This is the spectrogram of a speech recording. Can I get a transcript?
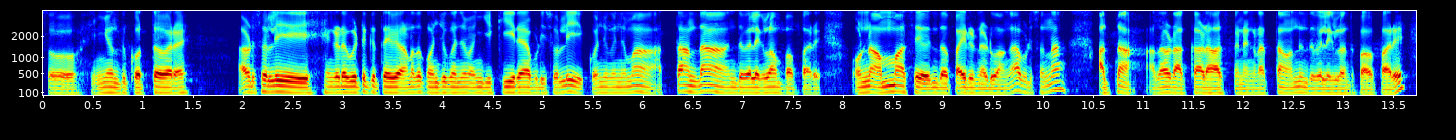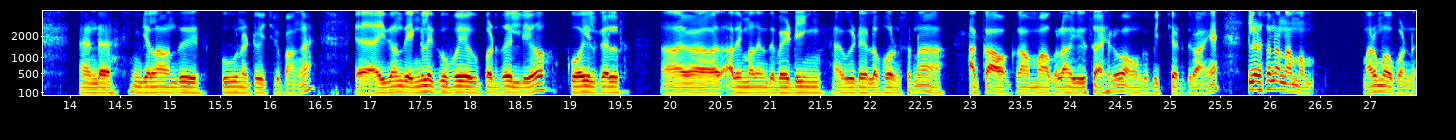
ஸோ இங்கே வந்து கொத்தவரை அப்படி சொல்லி எங்களோட வீட்டுக்கு தேவையானதை கொஞ்சம் கொஞ்சம் இங்கே கீரை அப்படி சொல்லி கொஞ்சம் கொஞ்சமாக அத்தான் தான் இந்த வேலைகள்லாம் பார்ப்பாரு. ஒன்று அம்மா சே இந்த பயிர் நடுவாங்க. அப்படி சொன்னால் அத்தான் அதோட அக்காட ஹஸ்பண்ட் எங்கள் அத்தான் வந்து இந்த வேலைகளை வந்து பார்ப்பாரு. அண்டு இங்கெல்லாம் வந்து பூ நட்டு வச்சுருப்பாங்க. இது வந்து எங்களுக்கு உபயோகப்படுதோ இல்லையோ கோயில்கள் அதே மாதிரி இந்த வெட்டிங் வீடுகளில் போகிறோன்னு சொன்னால் அக்கா அக்கா அம்மாவுக்கெல்லாம் யூஸ் ஆகிரும் அவங்க பிச்சை எடுத்துருவாங்க. இல்லைன்னு சொன்னால் நம்ம மருமக பொண்ணு.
